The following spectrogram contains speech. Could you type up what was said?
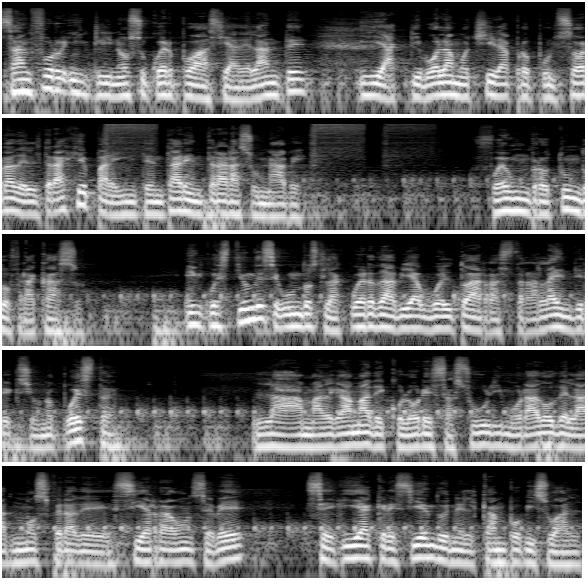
Sanford inclinó su cuerpo hacia adelante y activó la mochila propulsora del traje para intentar entrar a su nave. Fue un rotundo fracaso. En cuestión de segundos la cuerda había vuelto a arrastrarla en dirección opuesta. La amalgama de colores azul y morado de la atmósfera de Sierra 11B seguía creciendo en el campo visual.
